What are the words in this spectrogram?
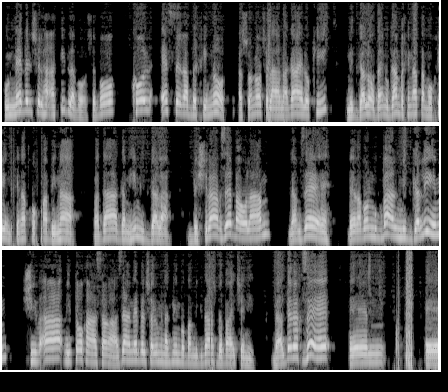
הוא נבל של העתיד לבוא, שבו כל עשר הבחינות השונות של ההנהגה האלוקית מתגלות, דהיינו גם בחינת המוחין, בחינת חוכמה, בינה ודעת, גם היא מתגלה. בשלב זה בעולם גם זה בערבון מוגבל, מתגלים שבעה מתוך העשרה. זה הנבל שהיו מנגנים בו במקדש בבית שני. ועל דרך זה, אמ, אה,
